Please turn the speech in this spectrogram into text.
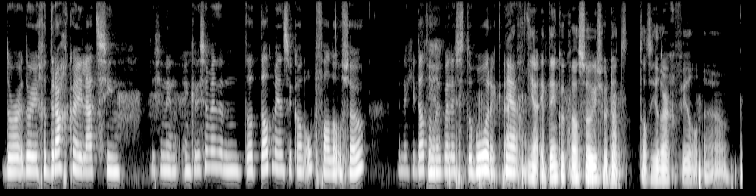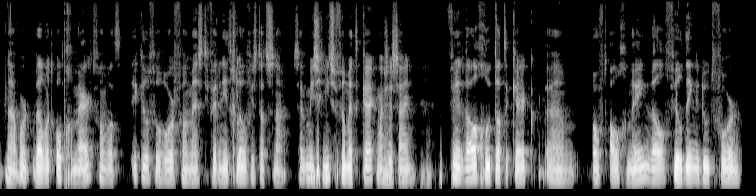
door, door je gedrag kan je laten zien dat je een, een christen bent en dat dat mensen kan opvallen of zo. En dat je dat dan Ja. ook wel eens te horen krijgt. Ja. Ja, ik denk ook wel sowieso dat dat heel erg veel, eh, nou, wordt, wel wordt opgemerkt van wat ik heel veel hoor van mensen die verder niet geloven, is dat ze, nou, ze hebben misschien niet zoveel met de kerk, maar ze zijn, vinden het wel goed dat de kerk ehm, over het algemeen wel veel dingen doet voor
